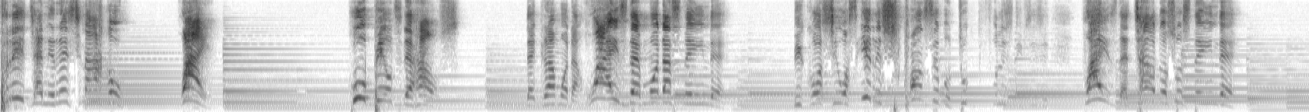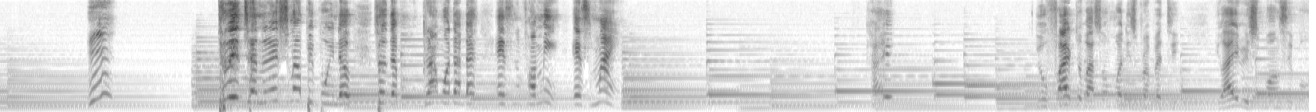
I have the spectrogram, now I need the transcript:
Three generational home. Why? Who built the house? The grandmother. Why is the mother staying there? Because she was irresponsible, took foolish decisions. Why is the child also staying there? Hmm? Generational people in the so the grandmother that is for me, it's mine. Okay? You fight over somebody's property, you are irresponsible.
